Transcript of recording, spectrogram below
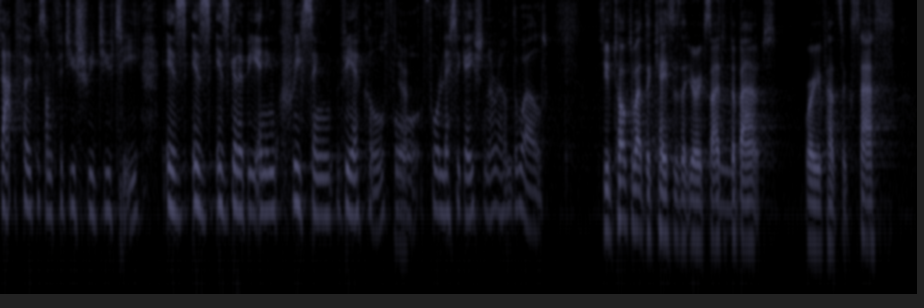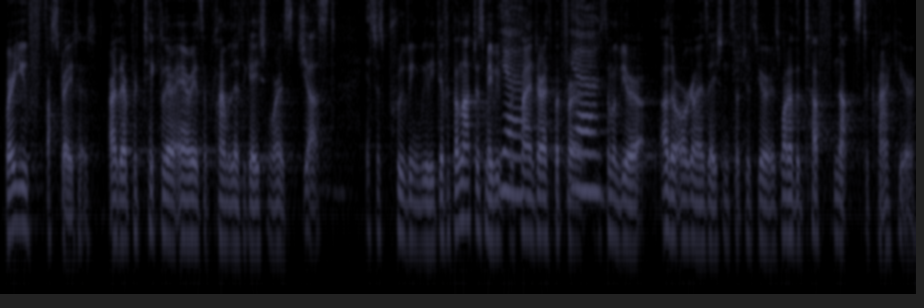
that focus on fiduciary duty is, is, is going to be an increasing vehicle for, yeah. for litigation around the world. So you've talked about the cases that you're excited mm. about, where you've had success. Where are you frustrated? Are there particular areas of climate litigation where it's just it's just proving really difficult, not just maybe yeah. for ClientEarth, but for yeah. some of your other organizations such as yours? What are the tough nuts to crack here?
